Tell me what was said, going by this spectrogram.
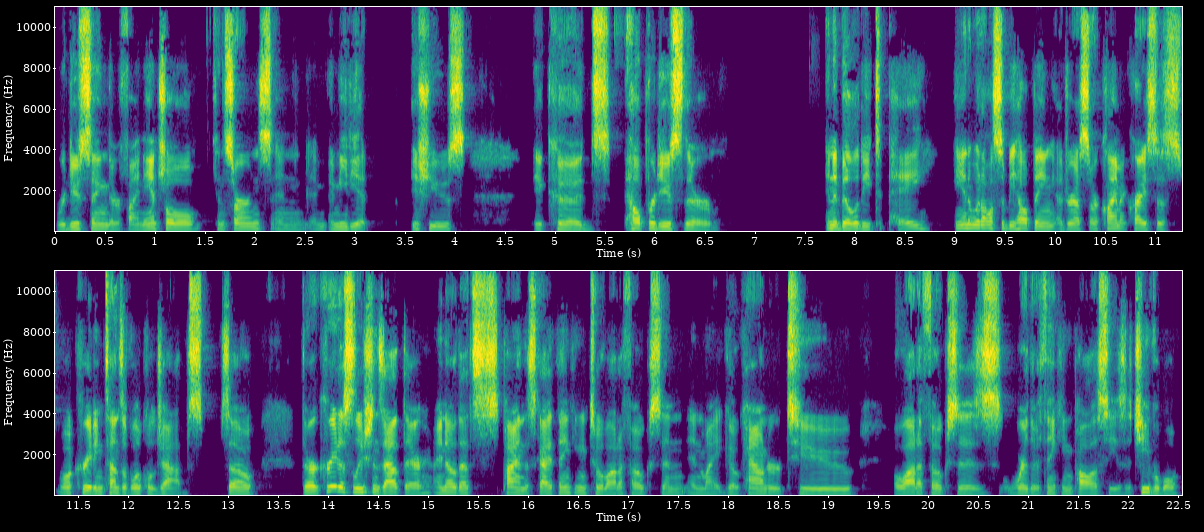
reducing their financial concerns and, and immediate issues. It could help reduce their inability to pay, and it would also be helping address our climate crisis while creating tons of local jobs. So there are creative solutions out there. I know that's pie in the sky thinking to a lot of folks and, and might go counter to a lot of folks where their thinking policy is achievable.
